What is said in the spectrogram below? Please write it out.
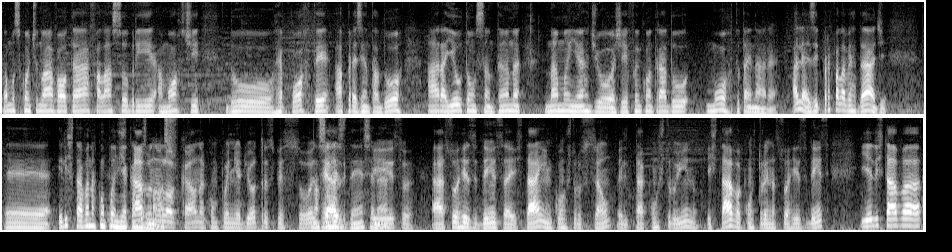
vamos continuar a voltar a falar sobre a morte do repórter apresentador Arailton Santana na manhã de hoje. Ele foi encontrado morto, Tainara. Aliás, e para falar a verdade, é, ele estava na companhia ele Carlos Estava no local, na companhia de outras pessoas. Na sua residência, né? Isso. A sua residência está em construção, ele está construindo, estava construindo a sua residência e ele estava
